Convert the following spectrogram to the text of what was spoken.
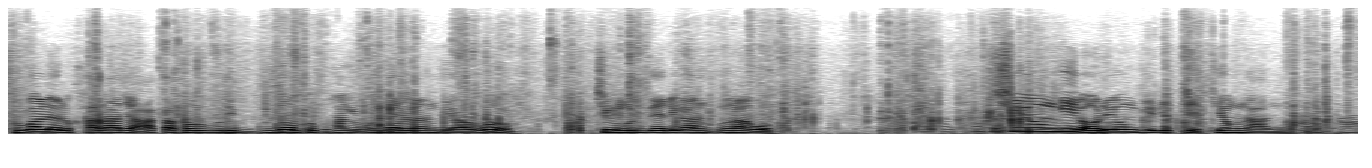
두 갈래로 갈라져. 아까 거기 우리 무서워서 자기 못 내려가는 데하고 지금 우리 내려가는 문하고 쉬운 길, 어려운 길 있지. 기억나? 안 나? 알, 알아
